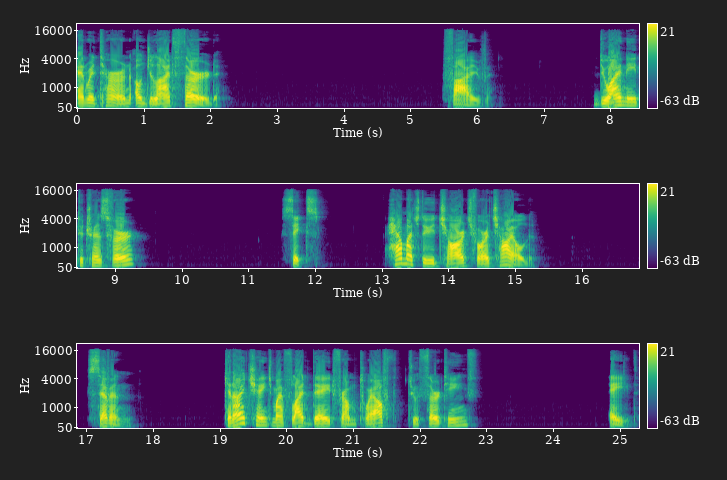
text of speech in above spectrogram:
and return on July 3rd. 5. Do I need to transfer? 6. How much do you charge for a child? 7. Can I change my flight date from 12th to 13th? 8.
